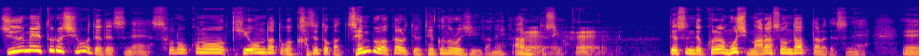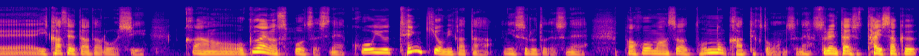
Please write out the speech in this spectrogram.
10メートル四方でですねそのこの気温だとか風とか全部わかるというテクノロジーがねあるんですよ。ですんでこれはもしマラソンだったらですね、えー、活かせただろうしあの屋外のスポーツですねこういう天気を味方にするとですねパフォーマンスはどんどん変わっていくと思うんですよね。それに対して対策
